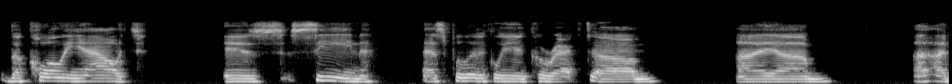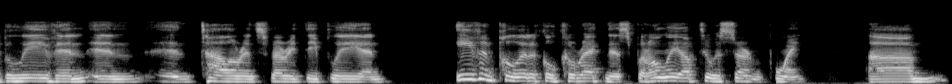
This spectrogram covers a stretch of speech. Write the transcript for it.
the calling out is seen as politically incorrect. Um, I um, I believe in in in tolerance very deeply and even political correctness, but only up to a certain point. Um,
